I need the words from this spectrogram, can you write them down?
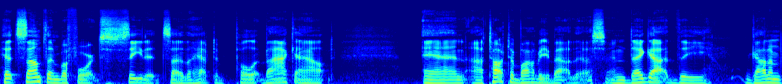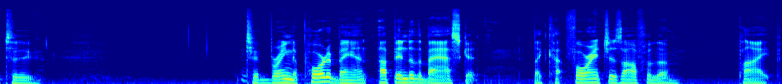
hits something before it's seated. So they have to pull it back out. And I talked to Bobby about this, and they got the got them to to bring the porta band up into the basket. They cut four inches off of the pipe,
